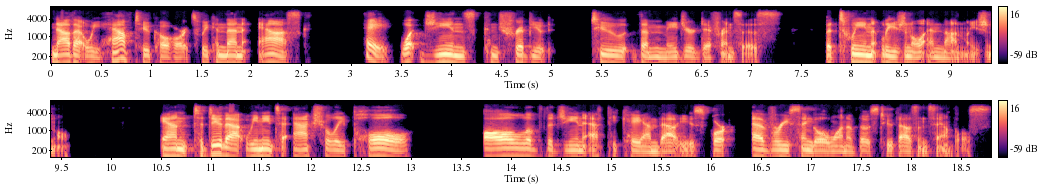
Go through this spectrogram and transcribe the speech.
now that we have two cohorts, we can then ask, hey, what genes contribute to the major differences between lesional and non-lesional? And to do that, we need to actually pull all of the gene FPKM values for every single one of those 2000 samples.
